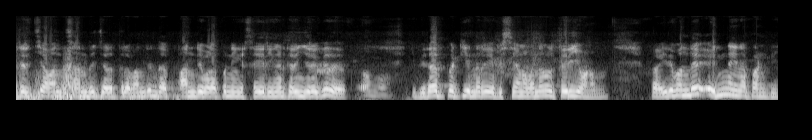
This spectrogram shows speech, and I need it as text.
எதிர்ச்சியாக வந்து சந்திச்ச இடத்துல வந்து இந்த பன்றி வளர்ப்பு நீங்கள் செய்கிறீங்கன்னு தெரிஞ்சிருக்குது இப்போ இதை பற்றி நிறைய விஷயங்கள் வந்து உங்களுக்கு தெரியணும். இப்போ இது வந்து என்ன இன பண்டி?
